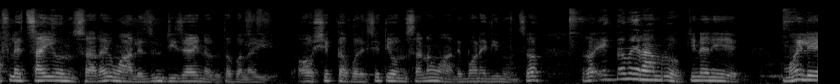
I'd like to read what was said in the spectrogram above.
आफूलाई चाहिए अनुसारै उहाँहरूले जुन डिजाइनहरू तपाईँलाई आवश्यकता परेको छ त्यो अनुसार नै उहाँहरूले बनाइदिनुहुन्छ। र एकदमै राम्रो किनभने मैले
